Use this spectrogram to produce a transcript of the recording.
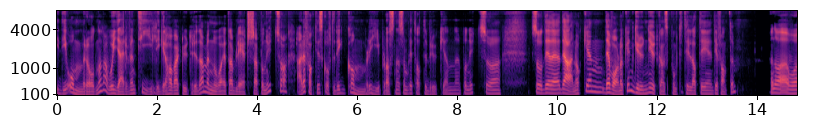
i de, områdene da, hvor jerven tidligere har vært utrydda, men nå har etablert seg på nytt, så er det faktisk ofte de gamle hiplassene som blir tatt i bruk igjen på nytt. Så, så det, det, en, det, var nok en grunn i utgangspunktet til at de, de fant dem. Men hva, hva,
